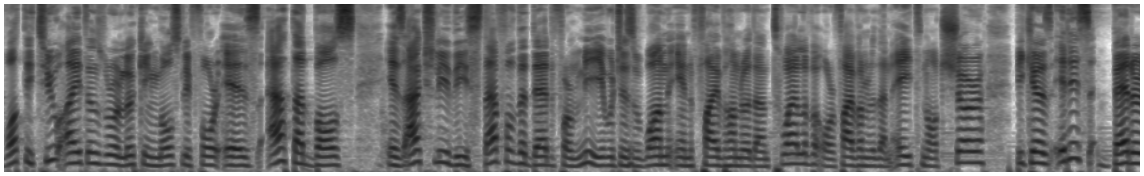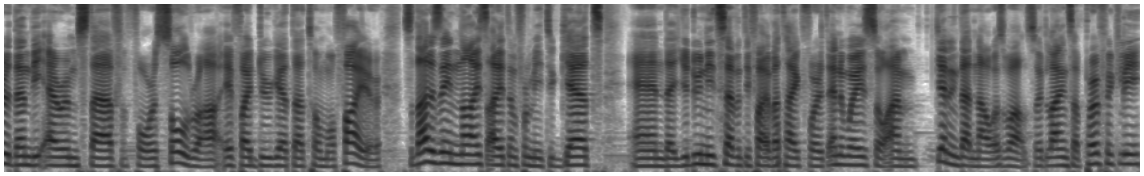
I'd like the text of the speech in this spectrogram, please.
what the two items we're looking mostly for is, at that boss, is actually the Staff of the Dead for me, which is 1 in 512 or 508, not sure, because it is better than the Ahrim staff for Zulrah if I do get that Tome of Fire. So that is a nice item for me to get and uh, you do need 75 attack for it anyway, so I'm getting that now as well. So it lines up perfectly.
